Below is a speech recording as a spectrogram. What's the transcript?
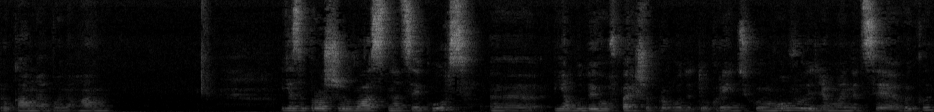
руками або ногами. Я запрошую вас на цей курс. Е, Я буду його вперше проводити українською мовою. Для мене це виклик,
